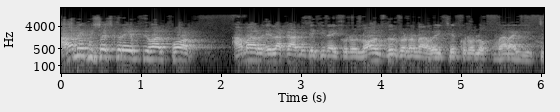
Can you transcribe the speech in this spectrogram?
আমি বিশেষ করে এমপি হওয়ার পর আমার এলাকা আমি দেখি নাই, কোনো লঞ্চ দুর্ঘটনা হয়েছে, কোনো লোক মারা গিয়েছে।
